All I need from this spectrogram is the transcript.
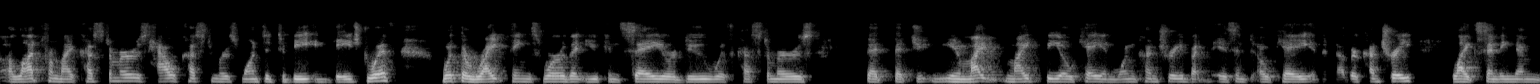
a lot from my customers. How customers wanted to be engaged with, what the right things were that you can say or do with customers that that you you know might might be okay in one country but isn't okay in another country like sending them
